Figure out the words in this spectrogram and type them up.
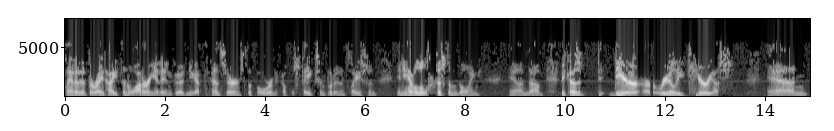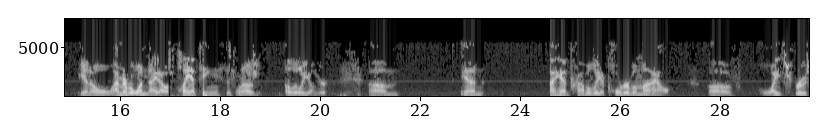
planted at the right height and watering it in good, and you got the fence there and slip over and a couple stakes and put it in place, and and you have a little system going, and um, because deer are really curious, and you know, I remember one night I was planting. This is when I was a little younger, um, and I had probably a quarter of a mile of white spruce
